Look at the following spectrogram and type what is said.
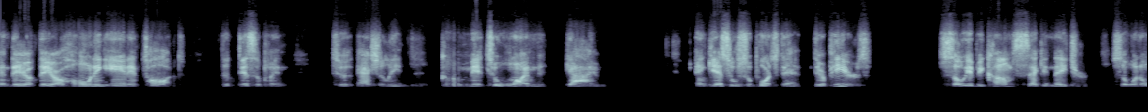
and they are they are honing in and taught the discipline to actually commit to one guy. And guess who supports that? Their peers. So it becomes second nature. So when a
